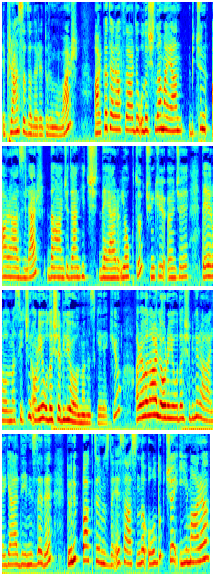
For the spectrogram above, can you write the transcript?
e, Prens Adaları durumu var. Arka taraflarda ulaşılamayan bütün araziler daha önceden hiç değer yoktu. Çünkü önce değer olması için oraya ulaşabiliyor olmanız gerekiyor. Arabalarla oraya ulaşabilir hale geldiğinizde de dönüp baktığımızda esasında oldukça imara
